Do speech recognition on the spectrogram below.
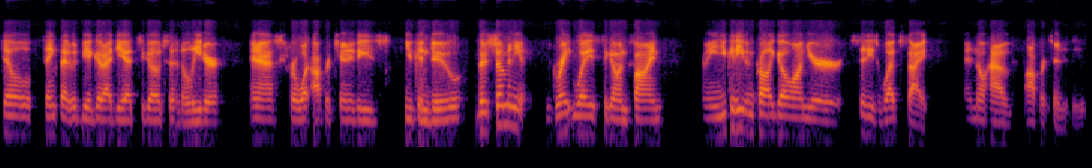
still think that it would be a good idea to go to the leader and ask for what opportunities you can do. There's so many great ways to go and find. I mean, you could even probably go on your city's website and they'll have opportunities.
